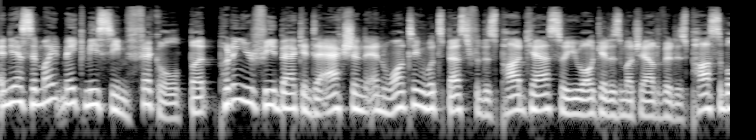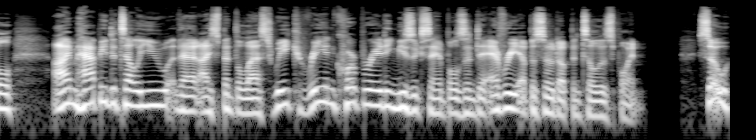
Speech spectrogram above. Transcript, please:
And yes, it might make me seem fickle, but putting your feedback into action and wanting what's best for this podcast so you all get as much out of it as possible, I'm happy to tell you that I spent the last week reincorporating music samples into every episode up until this point. So,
